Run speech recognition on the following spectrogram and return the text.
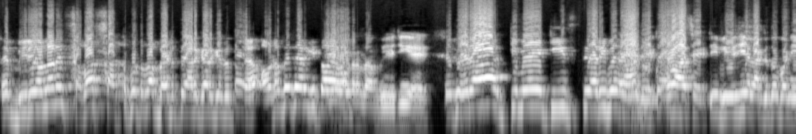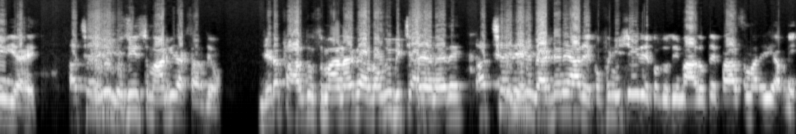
ਤੇ ਵੀਰੇ ਉਹਨਾਂ ਨੇ ਸਵਾ 7 ਫੁੱਟ ਦਾ ਬੈੱਡ ਤਿਆਰ ਕਰਕੇ ਦਿੱਤਾ ਹੋਇਆ। ਆਰਡਰ ਤੇ ਤਿਆਰ ਕੀਤਾ ਹੋਇਆ। ਆਰਡਰ ਦਾ ਵੀਰ ਜੀ ਇਹ। ਤੇ ਫਿਰ ਆ ਕਿਵੇਂ ਕੀ ਤਿਆਰੀ ਇਹ ਦੇਖੋ ਆ ਸੇਟੀ ਵੀਰ ਜੀ ਅਲੱਗ ਤੋਂ ਬਣੀ ਹੋਈ ਆ ਇਹ। ਅੱਛਾ ਤੁਸੀਂ ਸਮਾਨ ਵੀ ਰੱਖ ਸਕਦੇ ਹੋ। ਜਿਹੜਾ ਫਾਲਤੂ ਸਮਾਨ ਆ ਘਰ ਦਾ ਉਹ ਵੀ ਵਿੱਚ ਆ ਜਾਣਾ ਇਹਦੇ। ਅੱਛਾ ਤੇ ਜੀ। ਜਿਹੜੇ ਬੈੱਡ ਨੇ ਆ ਦੇਖੋ ਫਿਨਿਸ਼ਿੰਗ ਦੇਖੋ ਤੁਸੀਂ ਮਾਲ ਉੱਤੇ ਪਾਲਸ ਮਾਰੀ ਆਪਣੀ।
